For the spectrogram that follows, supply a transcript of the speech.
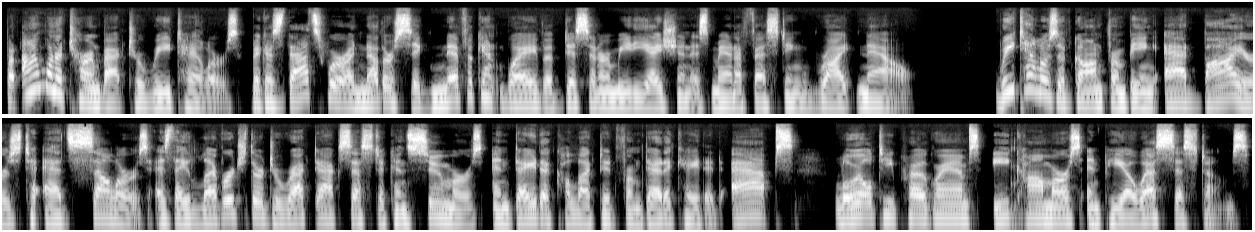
But I want to turn back to retailers because that's where another significant wave of disintermediation is manifesting right now. Retailers have gone from being ad buyers to ad sellers as they leverage their direct access to consumers and data collected from dedicated apps, loyalty programs, e-commerce, and POS systems.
